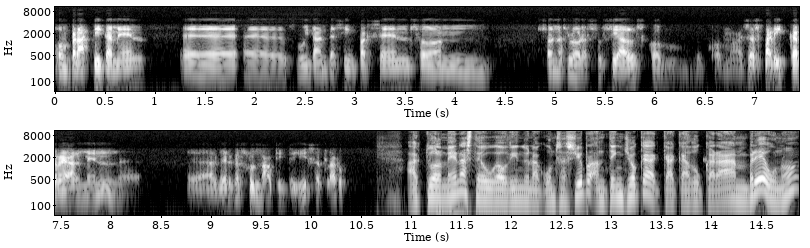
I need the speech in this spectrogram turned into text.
On pràcticament eh, eh, el 85% són, són eslores socials, com, com és esperit que realment eh, eh, alberga el Club Nàutic de Lliça, claro. Actualment esteu gaudint d'una concessió, però entenc jo que, que caducarà en breu, no?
